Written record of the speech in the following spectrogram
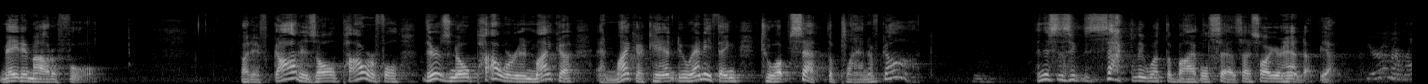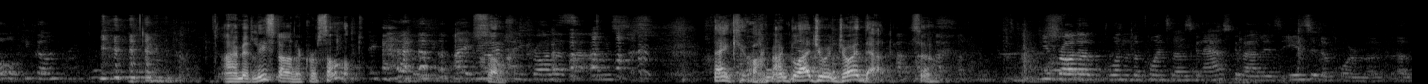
made him out a fool. But if God is all powerful, there's no power in Micah, and Micah can't do anything to upset the plan of God. And this is exactly what the Bible says. I saw your hand up, yeah. You're on a roll, keep going. I'm at least on a croissant. I, so. Up, was... Thank you. I'm, I'm glad you enjoyed that. So you brought up one of the points that I was going to ask about is is it a form of, of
